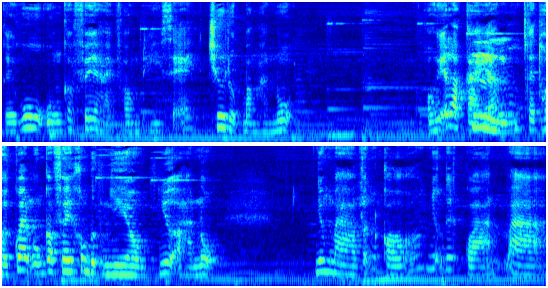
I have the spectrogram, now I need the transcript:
cái gu uống cà phê ở Hải Phòng thì sẽ chưa được bằng Hà Nội có nghĩa là cái Ừ. ờ, cái thói quen uống cà phê không được nhiều như ở Hà Nội nhưng mà vẫn có những cái quán mà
